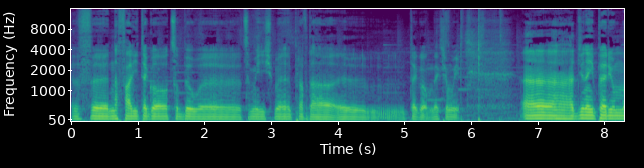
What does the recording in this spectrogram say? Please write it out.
w, na fali tego, co był, e, co mieliśmy, prawda, e, tego, jak się mówi, e, Dune Imperium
